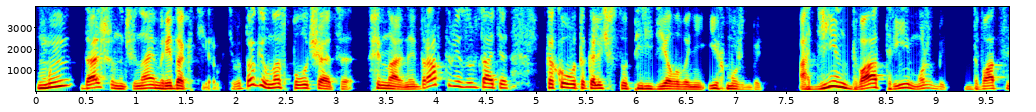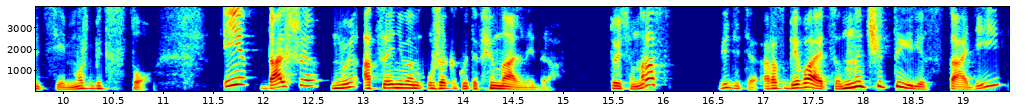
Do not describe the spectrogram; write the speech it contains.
мы дальше начинаем редактировать. В итоге у нас получается финальный драфт в результате какого-то количества переделываний. Их может быть 1, 2, 3, может быть 27, может быть 100. И дальше мы оцениваем уже какой-то финальный драфт. То есть у нас, видите, разбивается на 4 стадии,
